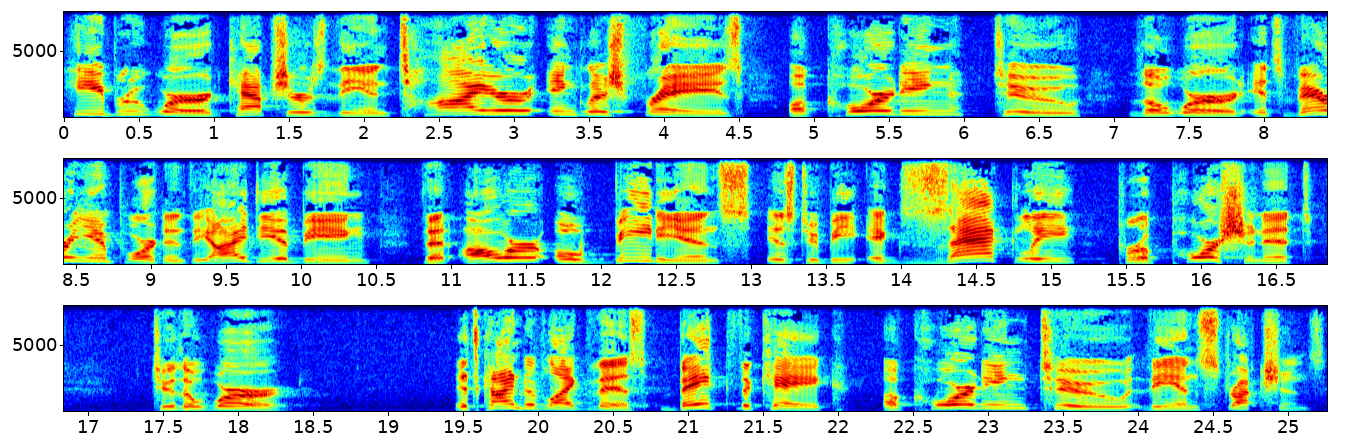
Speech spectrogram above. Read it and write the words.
Hebrew word captures the entire English phrase according to the word. It's very important. The idea being that our obedience is to be exactly proportionate to the word. It's kind of like this bake the cake according to the instructions.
